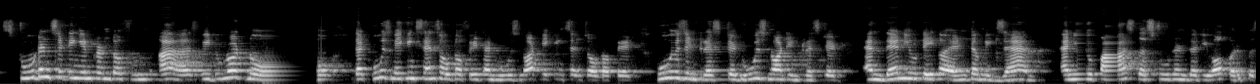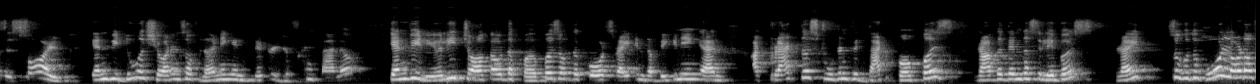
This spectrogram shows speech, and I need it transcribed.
student sitting in front of us, we do not know that who is making sense out of it and who is not making sense out of it, who is interested, who is not interested. And then you take a end-term exam and you pass the student that your purpose is solved. Can we do assurance of learning in a little different manner? Can we really chalk out the purpose of the course right in the beginning and attract the student with that purpose rather than the syllabus, right? So with a whole lot of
